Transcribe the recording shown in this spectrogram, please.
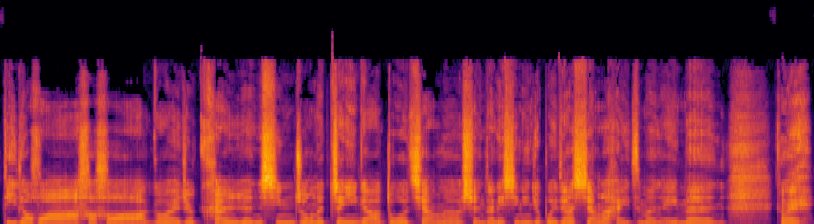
D 的话，哈哈，各位就看人心中的正义感有多强了。神在你心里就不会这样想了，孩子们，Amen。各位，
